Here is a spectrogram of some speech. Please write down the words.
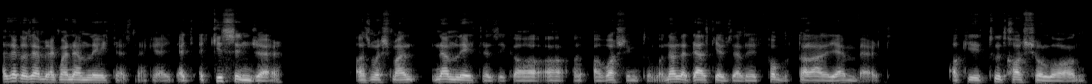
Ezek az emberek már nem léteznek. Egy, egy, egy Kissinger, az most már nem létezik a, a, a Washingtonban. Nem lehet elképzelni, hogy fog találni egy embert, aki tud hasonlóan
